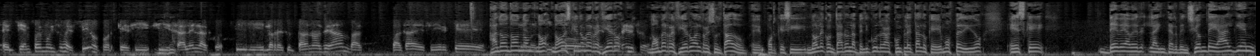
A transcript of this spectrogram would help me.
el tiempo es muy sugestivo porque si, si salen las co- si los resultados no se dan, vas, vas a decir que... Ah, no, no, no, no, no, es que no me refiero, no me refiero al resultado, eh, porque si no le contaron la película completa, lo que hemos pedido es que debe haber la intervención de alguien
